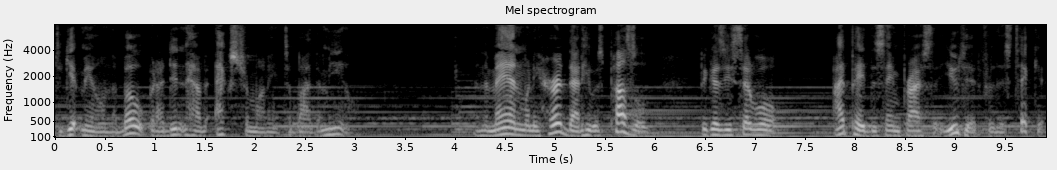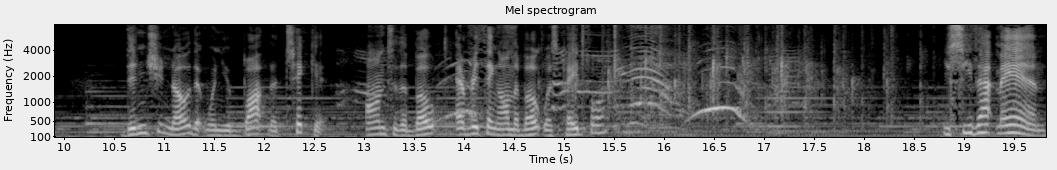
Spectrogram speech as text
to get me on the boat, but I didn't have extra money to buy the meal. And the man, when he heard that, he was puzzled because he said, Well, I paid the same price that you did for this ticket. Didn't you know that when you bought the ticket onto the boat, everything on the boat was paid for? You see, that man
